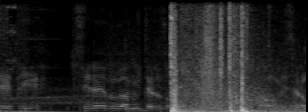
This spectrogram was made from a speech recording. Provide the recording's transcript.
CDP 司令部が見てるぞ。顔見せろ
